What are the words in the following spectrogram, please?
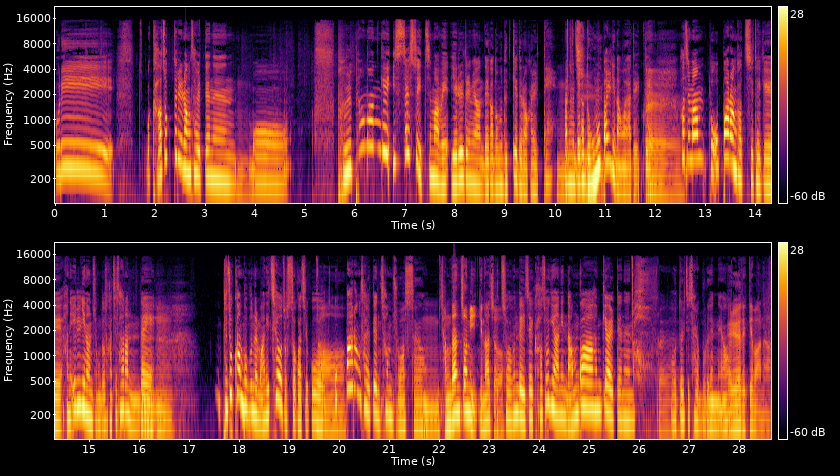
우리 뭐 가족들이랑 살 때는 음. 뭐 불편한 게 있을 수 있지만 왜, 예를 들면 내가 너무 늦게 들어갈 때 음, 아니면 그치. 내가 너무 빨리 나와야 될 때. 그래. 하지만 또 오빠랑 같이 되게 한 1, 2년 정도 같이 살았는데 음, 음. 부족한 부분을 많이 채워줬어가지고 아. 오빠랑 살 땐 참 좋았어요. 음, 장단점이 있긴 하죠. 그렇죠. 근데 이제 가족이 아닌 남과 함께 할 때는 아, 그래. 어떨지 잘 모르겠네요. 배려해야 될 게 많아.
